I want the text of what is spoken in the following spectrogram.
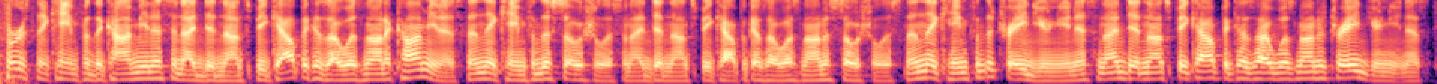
First, they came for the communists, and I did not speak out because I was not a communist. Then they came for the socialists, and I did not speak out because I was not a socialist. Then they came for the trade unionists, and I did not speak out because I was not a trade unionist.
